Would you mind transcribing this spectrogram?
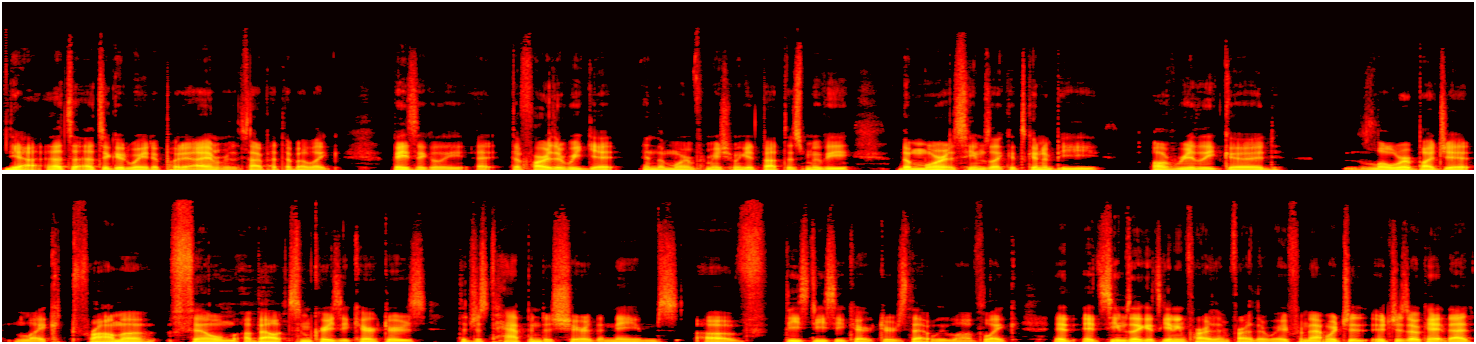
Yeah, that's a, that's a good way to put it. I haven't really thought about that, but like basically, uh, the farther we get and the more information we get about this movie, the more it seems like it's going to be a really good lower budget like drama film about some crazy characters that just happen to share the names of these DC characters that we love. Like it, it seems like it's getting farther and farther away from that, which is which is okay. That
